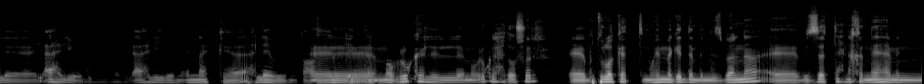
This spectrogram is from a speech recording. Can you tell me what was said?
للأهلي وجمهور النادي الأهلي بما إنك أهلاوي متعصب جدًا؟ مبروك لل مبروك ال11 آآ بطولة كانت مهمة جدًا بالنسبة لنا، بالذات إن إحنا خدناها من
